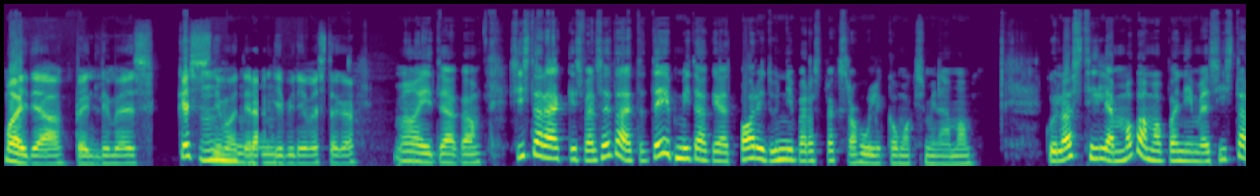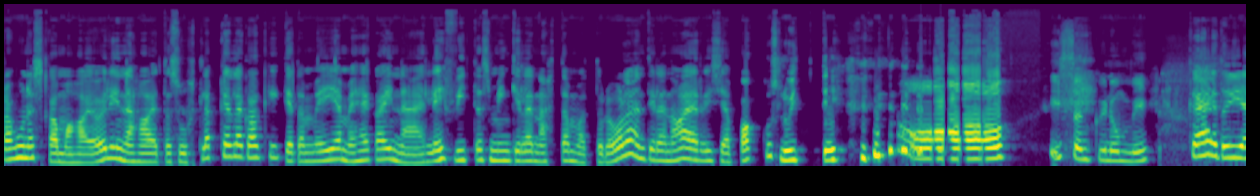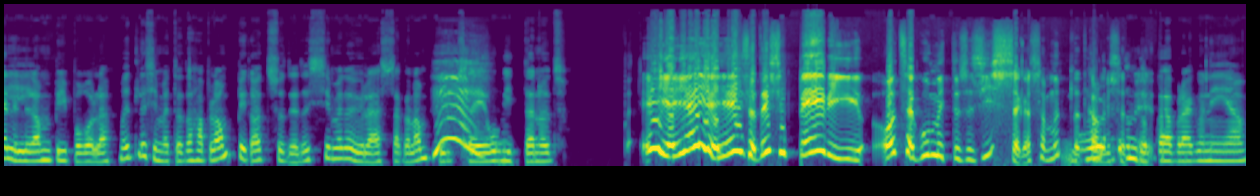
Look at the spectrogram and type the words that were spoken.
ma ei tea, pendlimees, kes mm -hmm. niimoodi räägib inimestega ma ei tea ka. siis ta rääkis veel seda, et ta teeb midagi et paari tunni pärast peaks rahulikumaks minema. Kui last hiljem magama panime, siis ta rahunes ka maha ja oli näha, et ta suhtleb kellegagi, keda meie mehega ei näe. Lehm viitas mingile nähtamatule olendile, naeris ja pakkus lutti issand, kui nummi. käed õieli lambi poole, mõtlesime, et ta tahab lampi katsuda ja tõstsime ta üles, aga lamp üldse ei huvitanud ei, ei, ei, ei, ei, sa tõstsid beebi otse kummituse sisse, kas sa mõtled ka, mis sa teed? ka praegu nii ja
